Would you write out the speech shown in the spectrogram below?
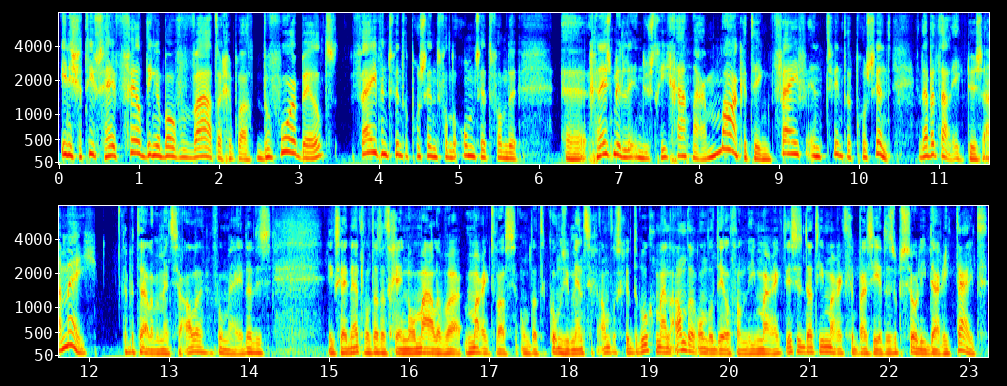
initiatief heeft veel dingen boven water gebracht. Bijvoorbeeld 25% van de omzet van de geneesmiddelenindustrie gaat naar marketing. 25%. En daar betaal ik dus aan mee. Daar betalen we met z'n allen voor mee. Dat is ik zei net al dat het geen normale markt was... omdat de consument zich anders gedroeg. Maar een ander onderdeel van die markt is... dat die markt gebaseerd is op solidariteit.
